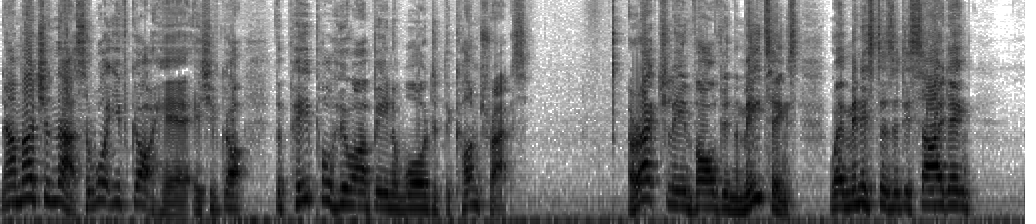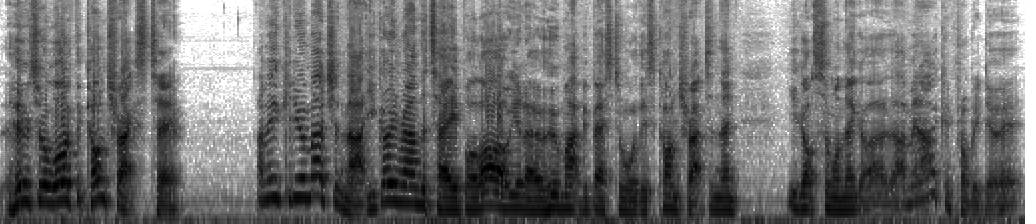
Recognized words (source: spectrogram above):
Now imagine that. So what you've got here is you've got the people who are being awarded the contracts are actually involved in the meetings where ministers are deciding who to award the contracts to. I mean, can you imagine that? You're going around the table, oh, you know, who might be best to award this contract? And then you got someone there go, oh, I mean, I could probably do it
